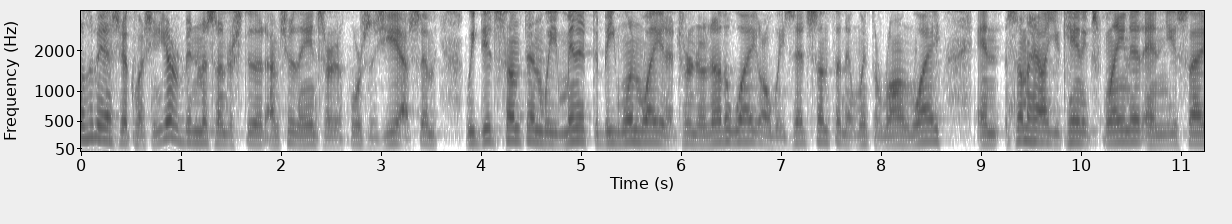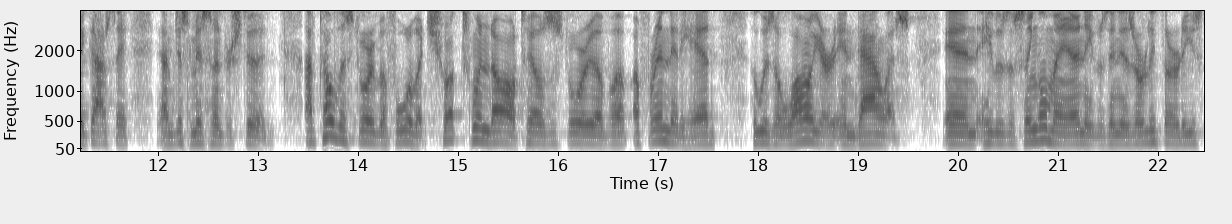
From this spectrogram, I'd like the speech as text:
Well, let me ask you a question. You ever been misunderstood? I'm sure the answer, of course, is yes. I mean, we did something, we meant it to be one way and it turned another way, or we said something that went the wrong way, and somehow you can't explain it, and you say, Gosh, they, I'm just misunderstood. I've told this story before, but Chuck Swindoll tells the story of a, a friend that he had who was a lawyer in Dallas. And he was a single man, he was in his early 30s,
